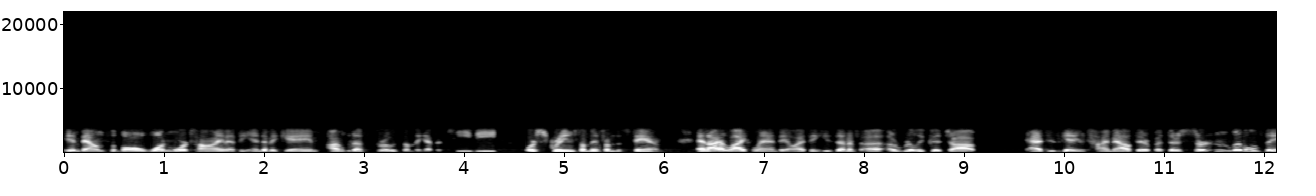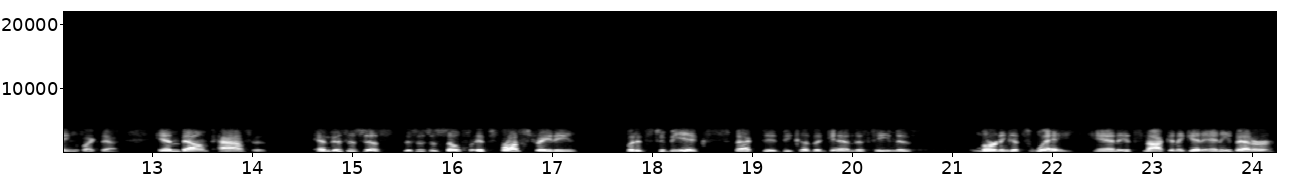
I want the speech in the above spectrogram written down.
inbounds the ball one more time at the end of a game, I'm going to throw something at the TV or scream something from the stands. And I like Landale. I think he's done a, a really good job as he's getting time out there. But there's certain little things like that, inbound passes, and this is just this is just so it's frustrating, but it's to be expected because again, this team is learning its way, and it's not going to get any better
